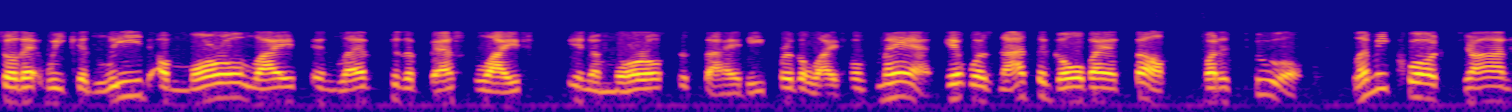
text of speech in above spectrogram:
so that we could lead a moral life and live to the best life in a moral society for the life of man. It was not the goal by itself, but a tool. Let me quote John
